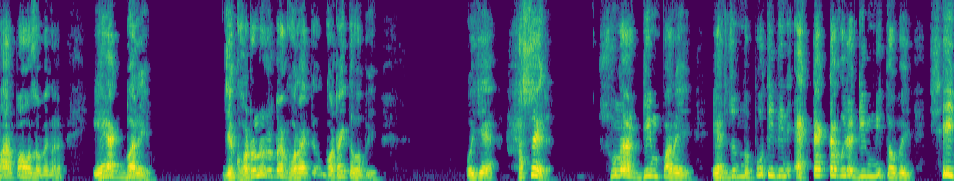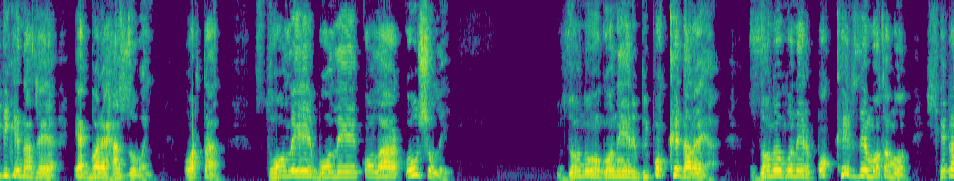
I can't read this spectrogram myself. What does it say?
পার পাওয়া যাবে না। একবারে যে ঘটনাটা ঘটাইতে ঘটাইতে হবে, ওই যে হাঁসের সোনার ডিম পারে, এর জন্য প্রতিদিন একটা একটা করে ডিম নিতে হবে, সেই দিকে না যায় একবারে হাঁস জবাই। অর্থাৎ স্থলে বলে কলা কৌশলে জনগণের বিপক্ষে দাঁড়ায়া, জনগণের পক্ষের যে মতামত, সেটা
